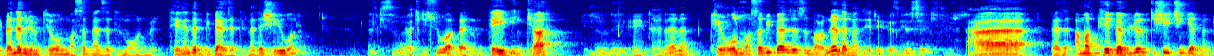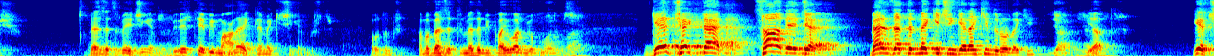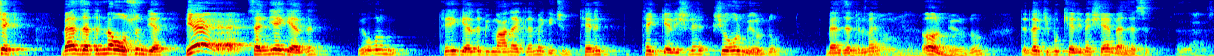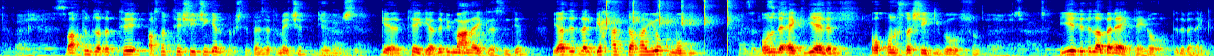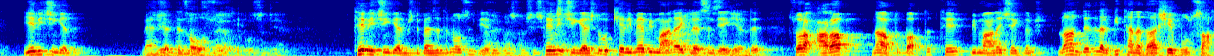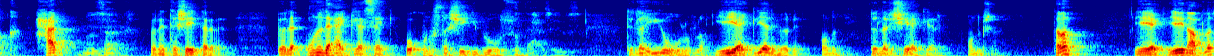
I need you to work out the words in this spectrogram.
E ben de biliyorum T olmazsa benzetilme olmuyor. T'nin de bir benzetilmede şeyi var. Etkisi var. Etkisi var. Ben değil inkar. Biliyorum değil. E değil mi? T olmasa bir benzesin. Bak nerede benzeyecek Biz gerçek gidiyoruz. Ha, benze ama T ben biliyorum ki şey için gelmemiş. Benzetilme için gelmemiş. Bir T bir mana eklemek için gelmiştir. Olmuş. Ama benzetilmede bir payı var mı yok mu? Var. Var. Gerçekten sadece benzetilmek için gelen kimdir oradaki? Ya. Ya. Yadır. Gerçek Benzetilme olsun diye. Ye! Sen niye geldin? Yok oğlum T geldi bir mana eklemek için. T'nin tek gelişle şey olmuyordu. Benzetilme olmuyordu. Dediler ki bu kelime şeye benzesin. Baktım zaten T aslında T şey için gelmemişti. Benzetilme için. Gelmemişler. Gel, T geldi bir mana eklesin diye. Ya dediler bir harf daha yok mu? Benzetmez. Onu da ekleyelim. O konuşta şey gibi olsun. Ye dedi la bana ekleyin oğlum. Dedi ben ekleyin. Ye için geldi? Benzetilme olsun diye. Olsun diye. Ten için gelmişti benzetilme olsun diye. Hayır başka bir şey Ten için gelmişti o kelimeye bir mana eklesin diye geldi. Sonra Arap ne yaptı baktı T bir mana için eklemiş. Lan dediler bir tane daha şey bulsak. Harf böyle ederim. Böyle onu da eklesek o konuşta şey gibi olsun. Dediler iyi olur lan. Y'yi ekleyelim örneğin. Oldu mu? Dediler şey ekleyelim. Oldu mu şu an? Tamam. Y'yi ekle. Y'yi ne yaptılar?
